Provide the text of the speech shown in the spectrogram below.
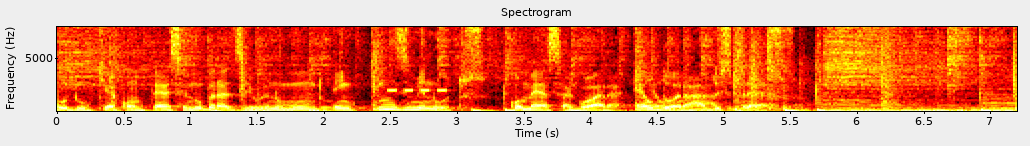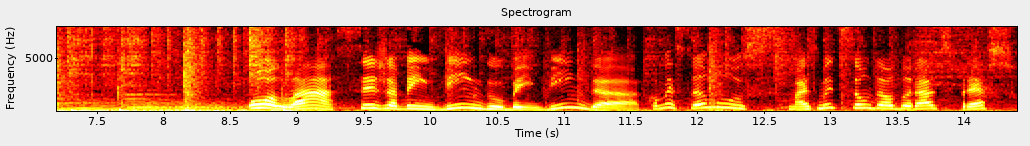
tudo o que acontece no Brasil e no mundo em 15 minutos. Começa agora Eldorado Expresso. Olá, seja bem-vindo, bem-vinda! Começamos mais uma edição do Eldorado Expresso,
